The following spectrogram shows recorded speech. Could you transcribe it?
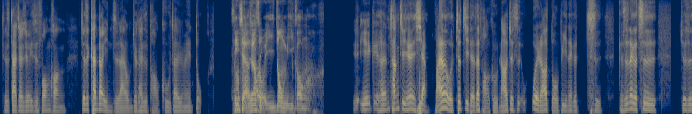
就是大家就一直疯狂，就是看到影子来，我们就开始跑酷，在那边躲。听起来好像什么移动迷宫哦，也也可能场景有点像。反正我就记得在跑酷，然后就是为了要躲避那个刺，可是那个刺就是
